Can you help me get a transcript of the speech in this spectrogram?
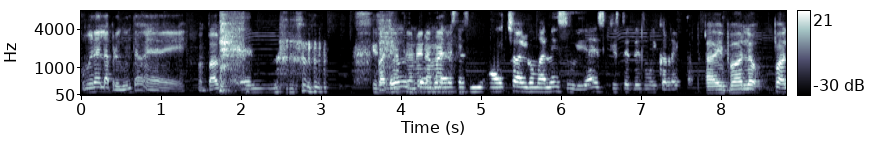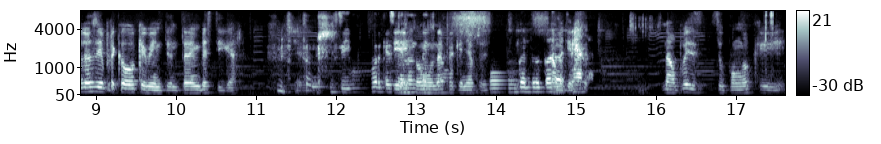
¿Cómo era la pregunta, eh, Juan Pablo? Mateo, no era malo. ha hecho algo malo en su vida, es que usted es muy correcto. Ay, Pablo, Pablo siempre como que me intenta investigar. sí, porque es que no como una pequeña no, no, pues supongo que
